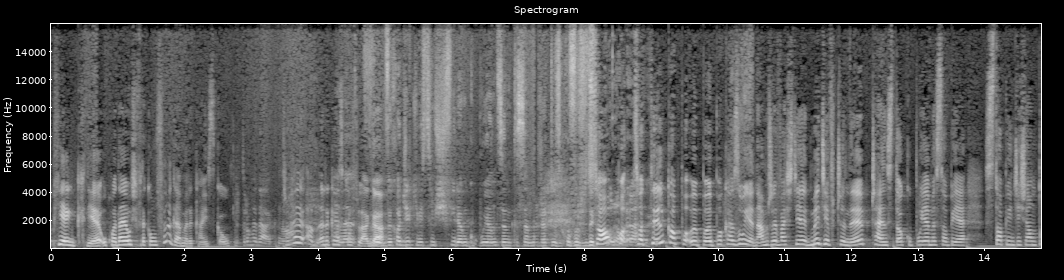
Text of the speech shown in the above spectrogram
pięknie układają się w taką flagę amerykańską. Trochę tak, no. Trochę amerykańska Ale flaga. wy- Wychodzi jakimś tym świrem kupującym te same rzeczy w różnych Co, po, kolorach. co tylko po, po, pokazuje nam, że właśnie my dziewczyny często kupujemy sobie 150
